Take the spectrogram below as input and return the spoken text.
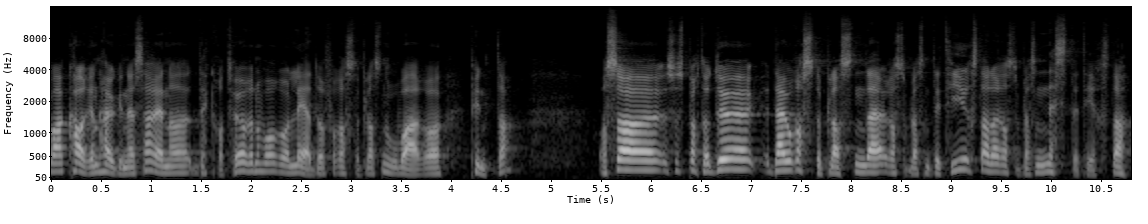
var Karin Haugenes her, en av dekoratørene våre og leder for Rasteplassen. Hun var her og pynta. Og så, så spurte jeg det er jo rasteplassen, det er rasteplassen til tirsdag, det er rasteplassen neste tirsdag.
